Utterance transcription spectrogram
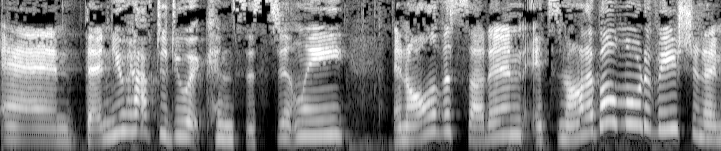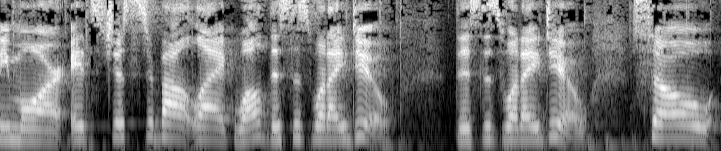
And then you have to do it consistently. And all of a sudden, it's not about motivation anymore. It's just about like, well, this is what I do. This is what I do. So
